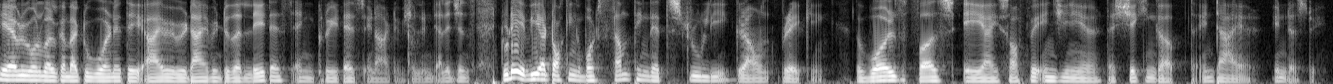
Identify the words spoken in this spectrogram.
Hey everyone, welcome back to Varnit AI where we dive into the latest and greatest in artificial intelligence. Today we are talking about something that's truly groundbreaking. The world's first AI software engineer that's shaking up the entire industry.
